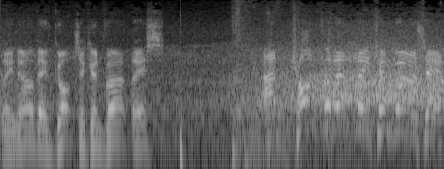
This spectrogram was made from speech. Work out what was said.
They know they've got to convert this. And confidently convert it.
